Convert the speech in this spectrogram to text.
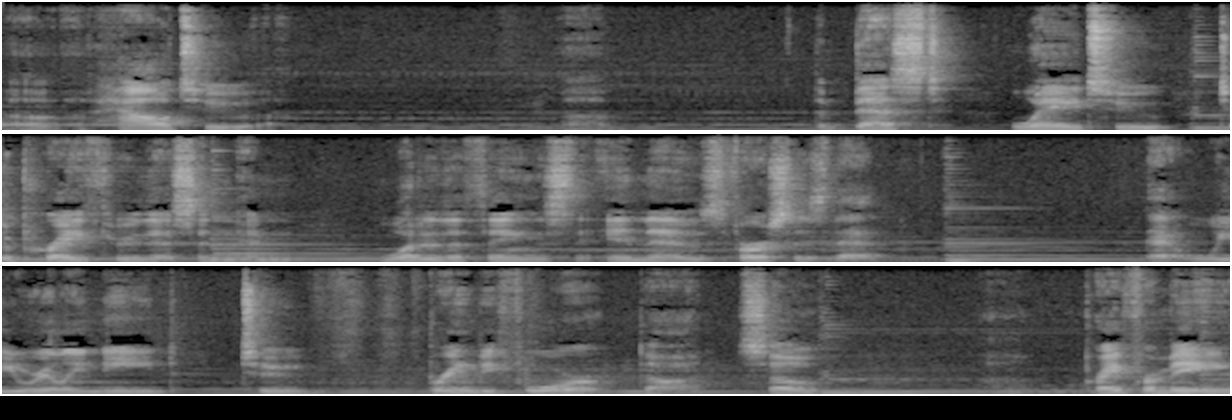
of, of how to uh, the best way to to pray through this. And, and what are the things in those verses that that we really need to bring before God. So uh, pray for me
